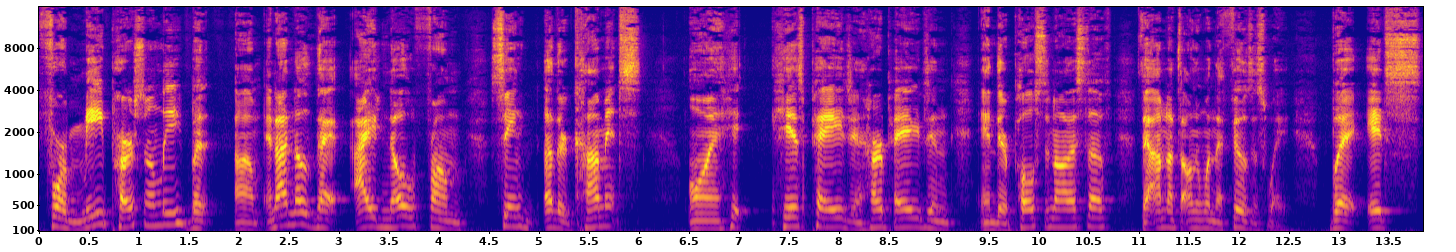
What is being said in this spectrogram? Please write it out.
for me personally, but um, and I know that I know from seeing other comments on his, page and her page and and their posts and all that stuff that I'm not the only one that feels this way. But it's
